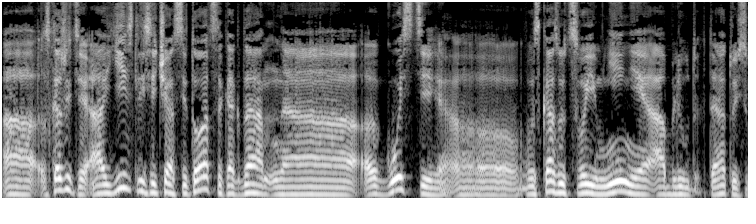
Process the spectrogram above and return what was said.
А, скажите, а есть ли сейчас ситуация, когда а, гости а, высказывают свои мнения о блюдах, да? То есть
